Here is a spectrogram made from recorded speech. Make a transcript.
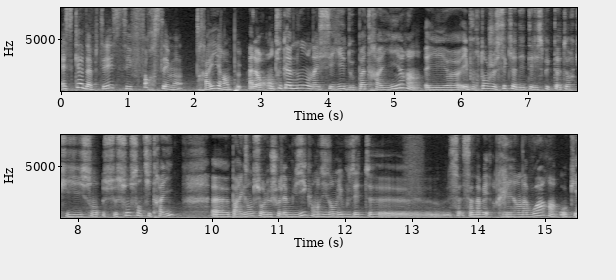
Est-ce qu'adapter, c'est forcément trahir un peu? Alors, en tout cas, nous, on a essayé de pas trahir, et, euh, pourtant, je sais qu'il y a des téléspectateurs qui se sont sentis trahis. Euh, par exemple, sur le choix de la musique, en disant mais vous êtes, euh, ça, ça n'avait rien à voir, ok.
